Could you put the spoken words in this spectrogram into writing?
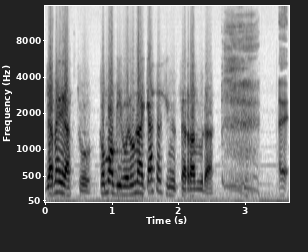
Ya me dirás tú, ¿cómo vivo en una casa sin cerradura? Eh,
